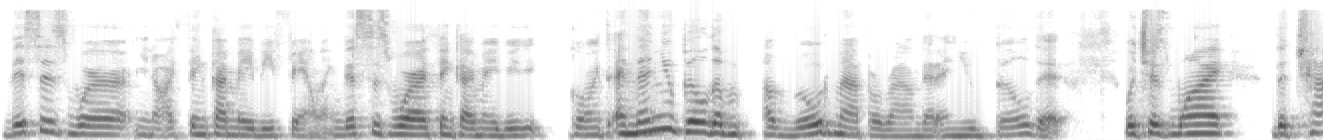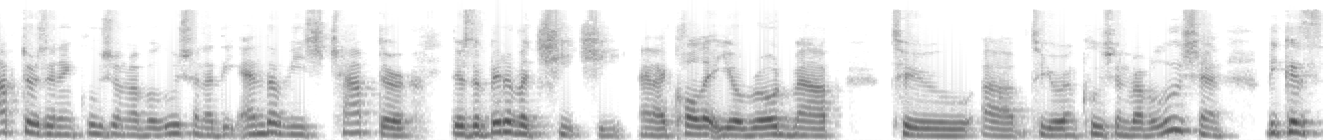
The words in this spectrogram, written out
this is where you know i think i may be failing. This is where i think i may be going to, and then you build a, a roadmap around that and you build it which is why the chapters in inclusion revolution at the end of each chapter there's a bit of a cheat sheet and i call it your roadmap to uh, to your inclusion revolution because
